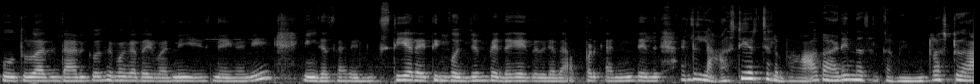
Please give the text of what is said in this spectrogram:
కూతురు అది దానికోసమే కదా ఇవన్నీ చేసినాయి కానీ ఇంకా సరే నెక్స్ట్ ఇయర్ అయితే ఇంకొంచెం పెద్దగా అవుతుంది కదా అప్పటికి అన్నీ తెలియదు అంటే లాస్ట్ ఇయర్ చాలా బాగా ఆడింది అసలు ఆమె ఇంట్రెస్ట్గా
